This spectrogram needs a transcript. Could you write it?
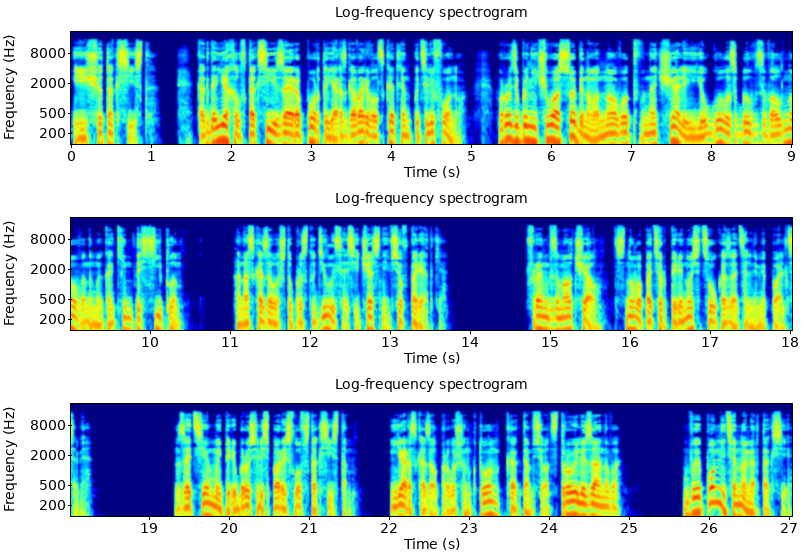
И еще таксист. Когда ехал в такси из аэропорта, я разговаривал с Кэтлин по телефону. Вроде бы ничего особенного, но вот вначале ее голос был взволнованным и каким-то сиплым. Она сказала, что простудилась, а сейчас с ней все в порядке. Фрэнк замолчал, снова потер переносицу указательными пальцами. Затем мы перебросились парой слов с таксистом. Я рассказал про Вашингтон, как там все отстроили заново. Вы помните номер такси?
